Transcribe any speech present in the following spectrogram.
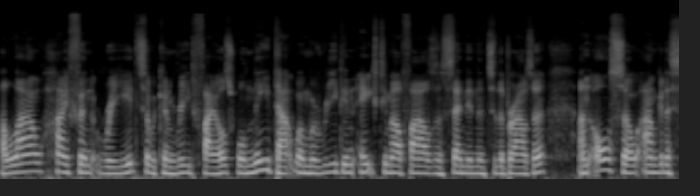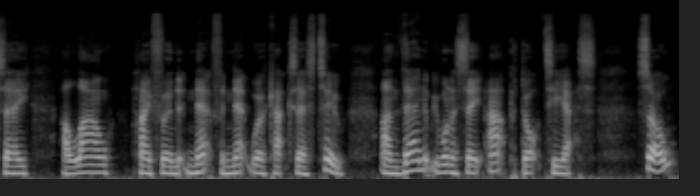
allow hyphen read so we can read files. We'll need that when we're reading HTML files and sending them to the browser. And also I'm going to say allow hyphen net for network access too. And then we want to say app.ts. So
